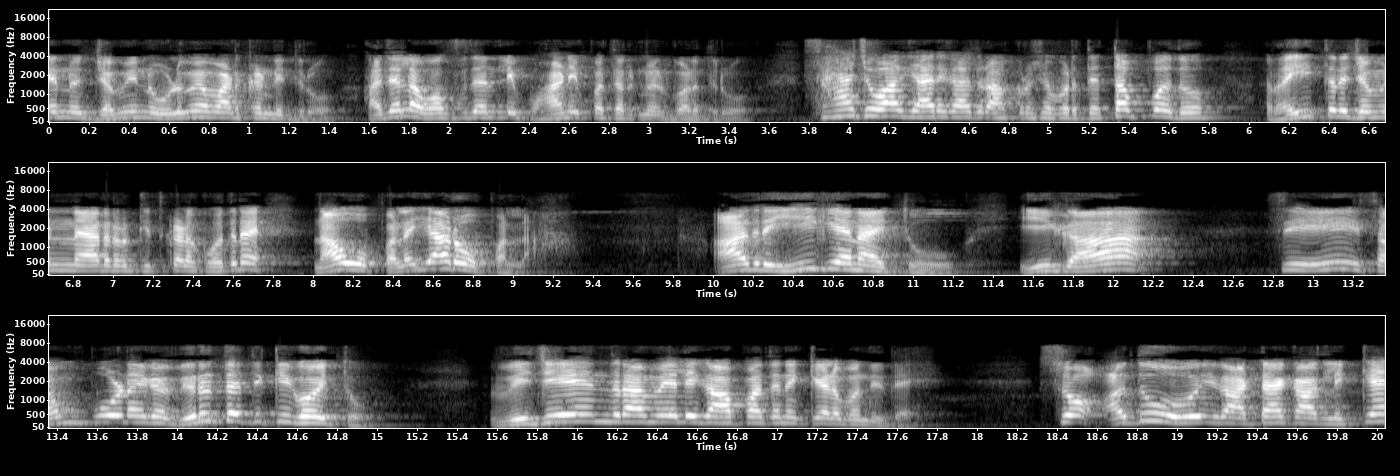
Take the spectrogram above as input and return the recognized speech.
ಏನು ಜಮೀನು ಉಳುಮೆ ಮಾಡ್ಕೊಂಡಿದ್ರು, ಅದೆಲ್ಲ ವಫ್ದಲ್ಲಿ ಪಹಣಿ ಪತ್ರದ ಮೇಲೆ ಬರೆದ್ರು. ಸಹಜವಾಗಿ ಯಾರಿಗಾದರೂ ಆಕ್ರೋಶ ಬರುತ್ತೆ, ತಪ್ಪದು. ರೈತರ ಜಮೀನನ್ನ ಯಾರು ಕಿತ್ಕೊಳಕ್ ಹೋದರೆ ನಾವು ಒಪ್ಪಲ್ಲ, ಯಾರು ಒಪ್ಪಲ್ಲ. ಆದರೆ ಈಗೇನಾಯಿತು ಈಗ ಸಿ ಸಂಪೂರ್ಣ ಈಗ ವಿರುದ್ಧ ದಿಕ್ಕಿಗೆ ಹೋಯಿತು. ವಿಜೇಂದ್ರ ಮೇಲಿಗೆ ಆಪಾದನೆ ಕೇಳಿ ಬಂದಿದೆ. ಸೊ ಅದು ಈಗ ಅಟ್ಯಾಕ್ ಆಗಲಿಕ್ಕೆ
